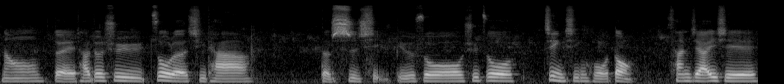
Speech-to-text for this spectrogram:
然后，对，他就去做了其他的事情，比如说去做静心活动，参加一些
